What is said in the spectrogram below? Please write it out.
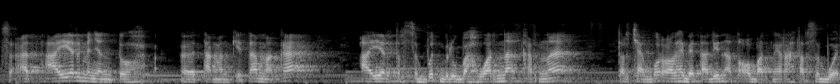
Saat air menyentuh e, tangan kita maka air tersebut berubah warna karena tercampur oleh betadin atau obat merah tersebut.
